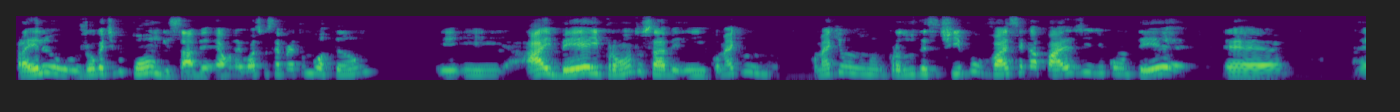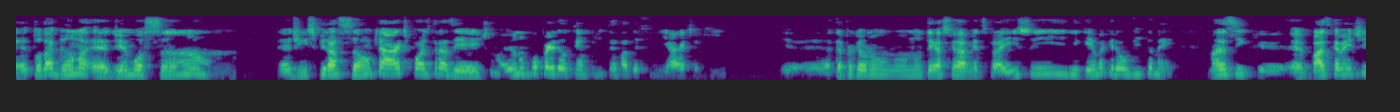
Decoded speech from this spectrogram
para ele o jogo é tipo Pong, sabe? É um negócio que você aperta um botão e, e A e B e pronto, sabe? E como é que um, como é que um produto desse tipo vai ser capaz de, de conter é, é, toda a gama é, de emoção, é, de inspiração que a arte pode trazer. Eu não vou perder o tempo de tentar definir arte aqui, é, até porque eu não, não, não tenho as ferramentas para isso e ninguém vai querer ouvir também. Mas assim, é, basicamente,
